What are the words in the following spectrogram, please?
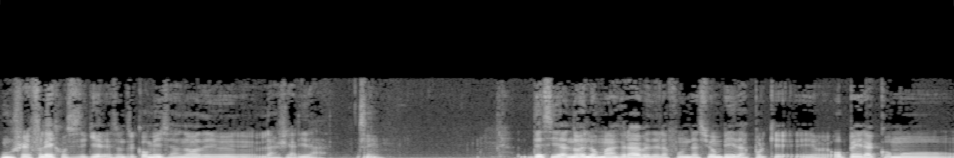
un reflejo, si se quiere, eso entre comillas, ¿no? De la realidad. Sí. Decía, no es lo más grave de la Fundación Vidas, porque eh, opera como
